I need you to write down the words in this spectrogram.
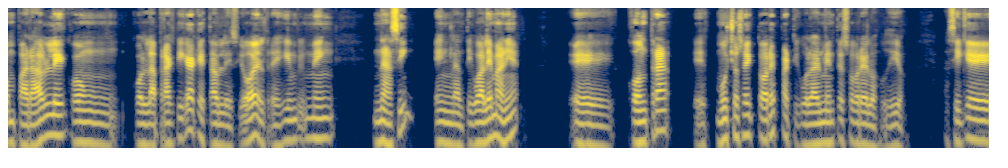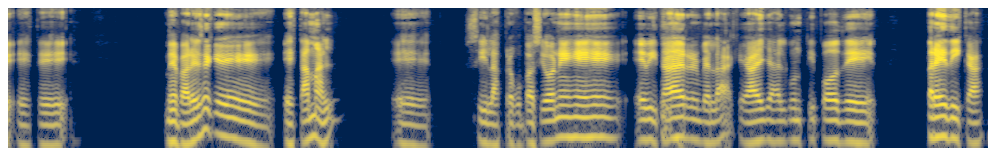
comparable con, con la práctica que estableció el régimen nazi en la antigua Alemania eh, contra eh, muchos sectores, particularmente sobre los judíos. Así que este, me parece que está mal. eh, si las preocupaciones es evitar, ¿verdad?, que haya algún tipo de prédica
